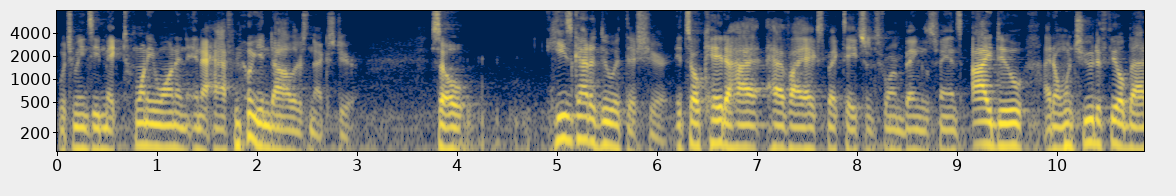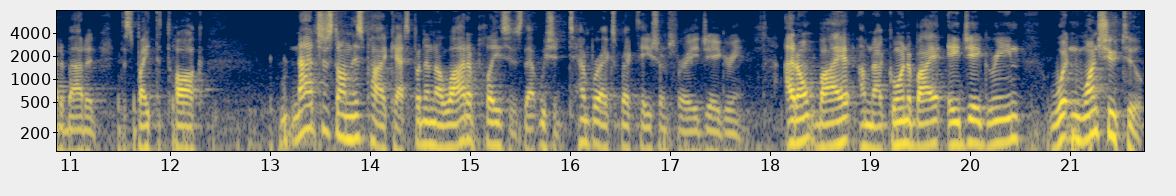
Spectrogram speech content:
which means he'd make $21.5 million next year. So he's got to do it this year. It's okay to high, have high expectations for him, Bengals fans. I do. I don't want you to feel bad about it, despite the talk not just on this podcast, but in a lot of places that we should temper expectations for AJ Green. I don't buy it. I'm not going to buy it. AJ Green wouldn't want you to.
